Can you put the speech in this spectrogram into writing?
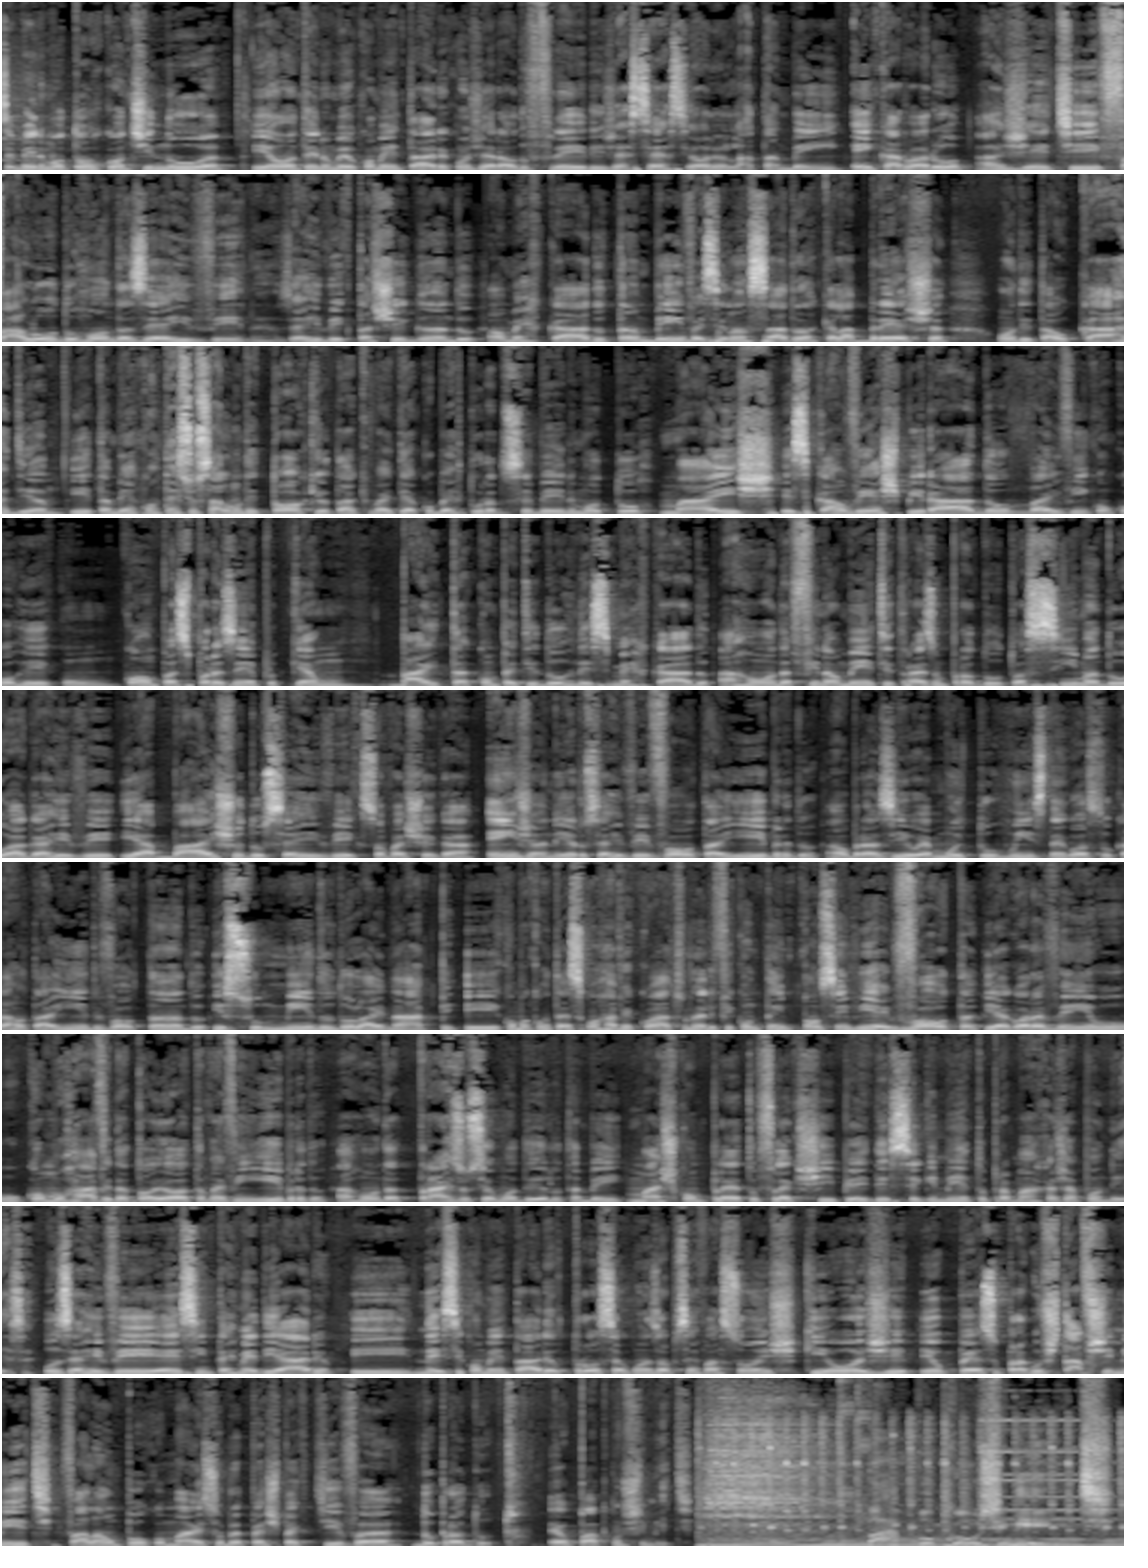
CBN Motor continua. E ontem, no meu comentário com Geraldo Freire Gercerce, olha, lá também em Caruaru, a gente falou do Honda ZRV, né? O ZRV que está chegando ao mercado também vai ser lançado naquela brecha onde está o Cardian. E também acontece o Salão de Tóquio, tá? Que vai ter a cobertura do CBN Motor. Mas esse carro vem aspirado, vai vir concorrer com Compass, por exemplo, que é um baita competidor nesse mercado. A Honda finalmente traz um produto acima do HRV e abaixo do CRV, que só vai chegar em janeiro. O CRV volta híbrido ao Brasil. É muito ruim esse negócio do carro tá indo e voltando e sumindo do line-up. E como acontece com o RAV4, né? Ele fica um tempão sem vir e volta e agora vem. O, como o RAV da Toyota vai vir híbrido, a Honda traz o seu modelo também mais completo, flagship aí desse segmento para a marca japonesa. O ZRV é esse intermediário e nesse comentário eu trouxe algumas observações que hoje eu peço para Gustavo Schmidt falar um pouco mais sobre a perspectiva do produto. É o Papo com Schmidt. Papo com Schmidt.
